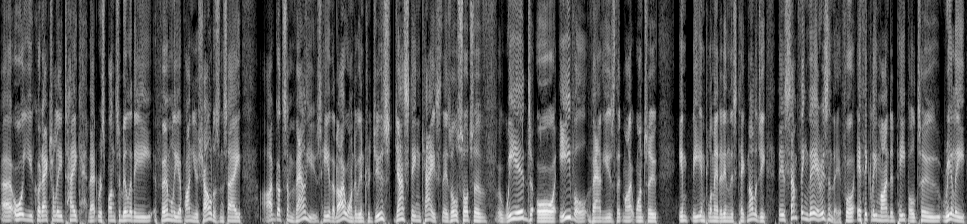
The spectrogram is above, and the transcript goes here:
Uh, or you could actually take that responsibility firmly upon your shoulders and say, I've got some values here that I want to introduce just in case there's all sorts of weird or evil values that might want to be implemented in this technology. There's something there, isn't there, for ethically minded people to really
